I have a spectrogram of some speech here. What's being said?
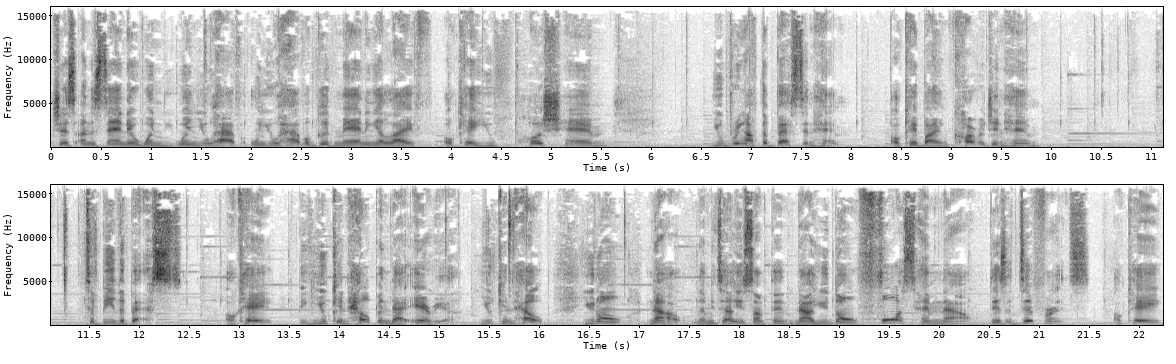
Just understand that when when you have when you have a good man in your life okay you push him you bring out the best in him okay by encouraging him to be the best okay? You can help in that area. You can help. You don't now let me tell you something. Now you don't force him now. There's a difference okay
